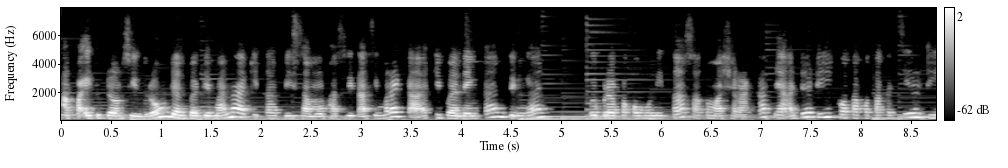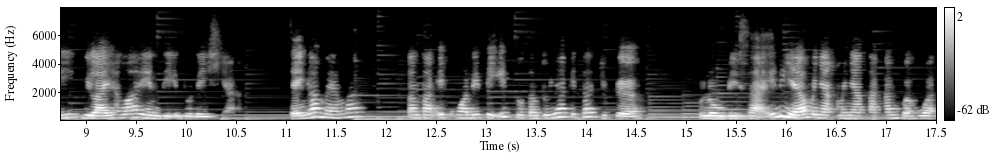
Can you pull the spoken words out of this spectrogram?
apa itu Down syndrome dan bagaimana kita bisa memfasilitasi mereka dibandingkan dengan beberapa komunitas atau masyarakat yang ada di kota-kota kecil di wilayah lain di Indonesia. Sehingga memang tentang equality itu tentunya kita juga belum bisa ini ya menyatakan bahwa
